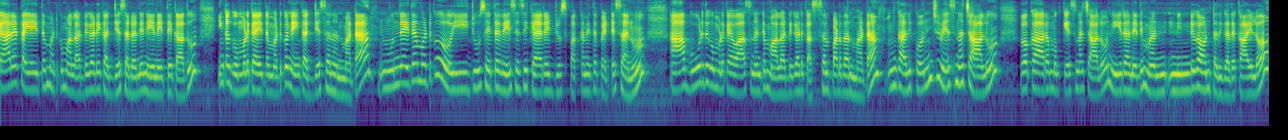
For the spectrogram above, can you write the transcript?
క్యారెట్లు అవి అయితే మటుకు మా లడ్డుగాడే కట్ చేశాడండి నేనైతే కాదు. ఇంకా గుమ్మడికాయ అయితే మటుకు నేను కట్ చేశాను అనమాట ముందైతే మటుకు ఈ జ్యూస్ అయితే వేసేసి క్యారెట్ జ్యూస్ పక్కనైతే పెట్టేశాను. ఆ బూడిద గుమ్మడికాయ వాసన అంటే మా లడ్డుగాడికి అస్సలు పడదనమాట ఇంకా అది కొంచెం వేసినా చాలు ఒక అర ముక్క వేసినా చాలు నీరు అనేది మన్- నిండుగా ఉంటుంది కదా కాయలో.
